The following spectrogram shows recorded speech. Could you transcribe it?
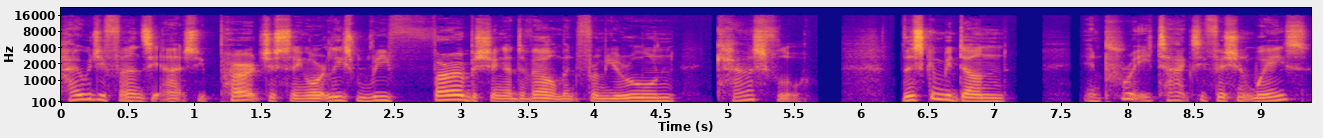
How would you fancy actually purchasing or at least refurbishing a development from your own cash flow? This can be done in pretty tax efficient ways,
